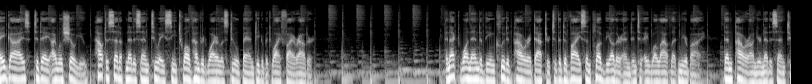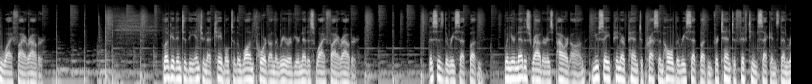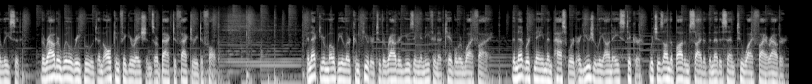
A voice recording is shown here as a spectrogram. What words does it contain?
Hey guys, today I will show you how to set up Netis N2AC 1200 wireless dual band gigabit Wi-Fi router. Connect one end of the included power adapter to the device and plug the other end into a wall outlet nearby. Then power on your Netis N2 Wi-Fi router. Plug it into the internet cable to the WAN port on the rear of your Netis Wi-Fi router. This is the reset button. When your Netis router is powered on, use a pin or pen to press and hold the reset button for 10 to 15 seconds then release it. The router will reboot and all configurations are back to factory default. Connect your mobile or computer to the router using an ethernet cable or Wi-Fi. The network name and password are usually on a sticker, which is on the bottom side of the Netis N2 Wi-Fi router.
